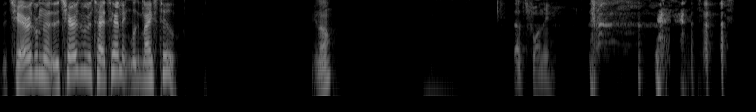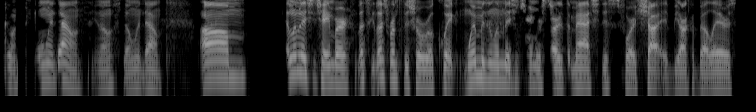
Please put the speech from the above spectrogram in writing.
The chairs on the the chairs on the Titanic look nice too. You know, That's funny. still, still went down. You know, still went down. Um, elimination chamber. Let's let's run through the show real quick. Women's elimination chamber started the match. This is for a shot at Bianca Belair's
